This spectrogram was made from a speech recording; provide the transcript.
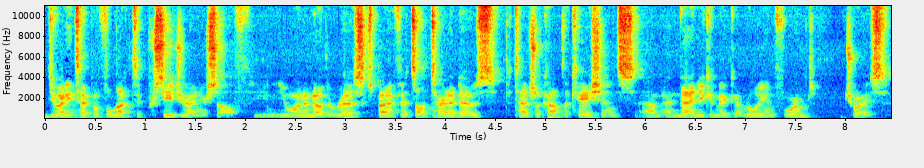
do any type of elective procedure on yourself. You, you want to know the risks, benefits, alternatives, potential complications, um, and then you can make a really informed choice.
